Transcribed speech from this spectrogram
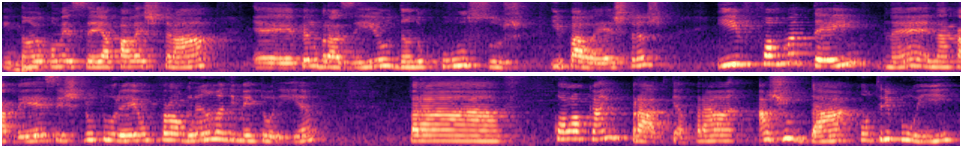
Então, eu comecei a palestrar é, pelo Brasil, dando cursos e palestras e formatei né, na cabeça, estruturei um programa de mentoria para colocar em prática, para ajudar, contribuir.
